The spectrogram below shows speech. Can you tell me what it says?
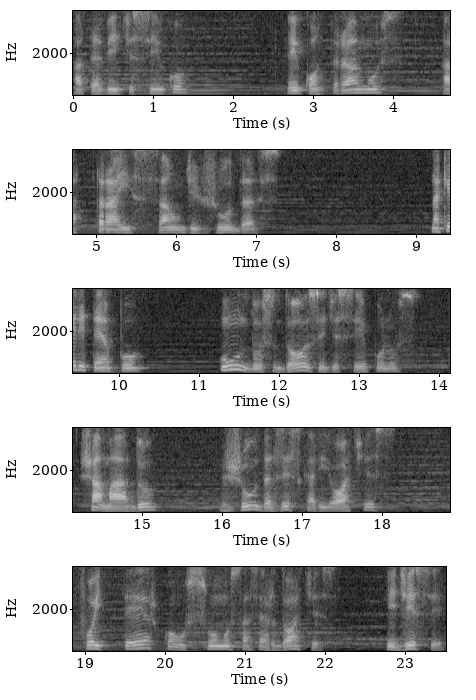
até 25, encontramos a traição de Judas. Naquele tempo, um dos doze discípulos, chamado Judas Iscariotes, foi ter com os sumos sacerdotes e disse:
